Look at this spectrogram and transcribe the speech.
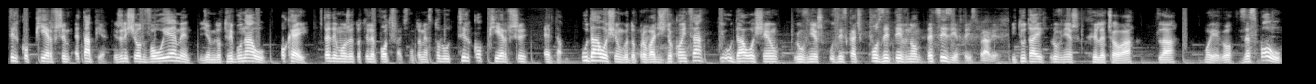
tylko pierwszym etapie. Jeżeli się odwołujemy, idziemy do trybunału, ok, wtedy może to tyle potrwać. Natomiast to był tylko pierwszy etap. Udało się go doprowadzić do końca i udało się również uzyskać pozytywną decyzję w tej sprawie. I tutaj również chylę czoła dla mojego zespołu,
